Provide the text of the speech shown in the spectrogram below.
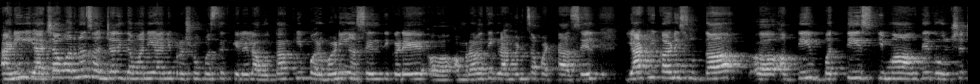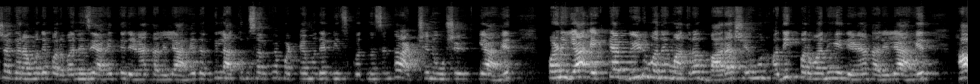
आणि याच्यावरनं संजय दमानी यांनी प्रश्न उपस्थित केलेला होता की परभणी असेल तिकडे अमरावती ग्रामीणचा पट्टा असेल या ठिकाणी सुद्धा अगदी बत्तीस किंवा अगदी दोनशेच्या घरामध्ये परवाने जे आहेत ते देण्यात आलेले आहेत. अगदी लातूर सारख्या पट्ट्यामध्ये मी चुकत नसेल तर आठशे नऊशे इतके आहेत. पण या एकट्या बीडमध्ये मात्र बाराशेहून अधिक परवाने हे देण्यात आलेले आहेत. हा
